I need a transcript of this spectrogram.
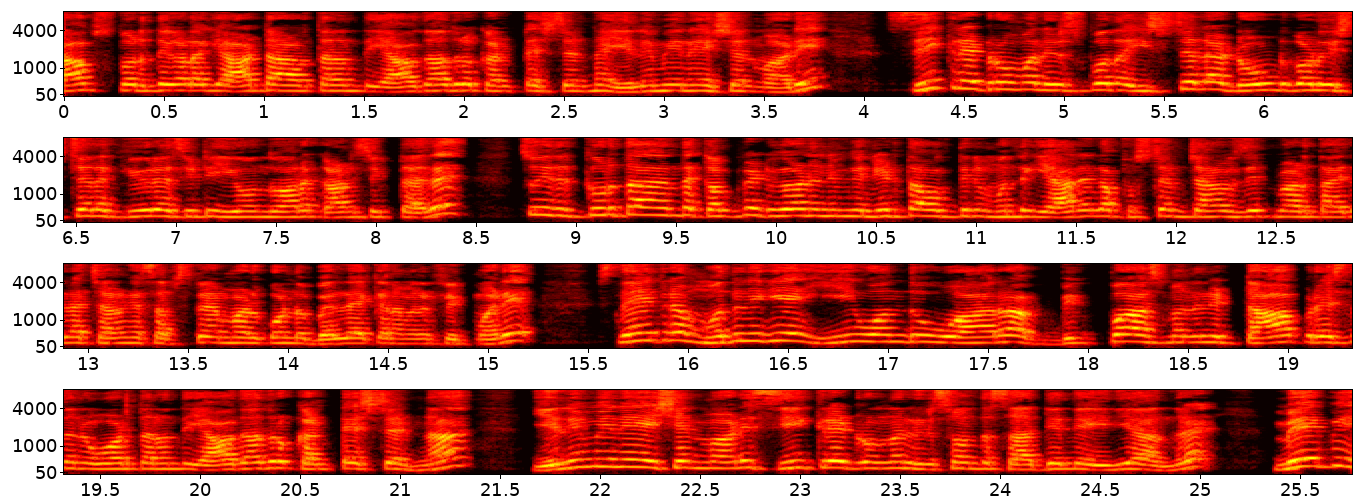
ಟಾಪ್ ಸ್ಪರ್ಧೆಗಳಾಗಿ ಆಟ ಆಡ್ತಾರಂತ ಯಾವ್ದಾದ್ರು ಕಂಟೆಸ್ಟೆಂಟ್ನ ಎಲಿಮಿನೇಷನ್ ಮಾಡಿ ಸೀಕ್ರೆಟ್ ರೂಮ್ ಅಲ್ಲಿ ಇರಿಸಬಹುದು ಇಷ್ಟೆಲ್ಲ ಡೌಟ್ಗಳು, ಇಷ್ಟೆಲ್ಲ ಕ್ಯೂರಿಯಾಸಿಟಿ ಈ ಒಂದು ವಾರ ಕಾಣ ಸಿಗ್ತಾ ಇದೆ. ಸೊ ಇದ್ರ ಅಂತ ಕಂಪ್ಲೀಟ್ ವಿವರಣೆ ನಿಮ್ಗೆ ನೀಡ್ತಾ ಹೋಗ್ತೀನಿ. ಮೊದಲಿಗೆ ಯಾರೆಲ್ಲ ಫಸ್ಟ್ ಟೈಮ್ ಚಾನಲ್ ವಿಸಿಟ್ ಮಾಡ್ತಾ ಇದ್ರೆ ಚಾನಲ್ಗೆ ಸಬ್ಸ್ಕ್ರೈಬ್ ಮಾಡ್ಕೊಂಡು ಬೆಲ್ ಐಕನ್ ಮೇಲೆ ಕ್ಲಿಕ್ ಮಾಡಿ. ಸ್ನೇಹಿತರ, ಮೊದಲಿಗೆ ಈ ಒಂದು ವಾರ ಬಿಗ್ ಬಾಸ್ ಮನೆಯಲ್ಲಿ ಟಾಪ್ ರೇಸ್ನಲ್ಲಿ ಓಡ್ತಾರಂತ ಯಾವ್ದಾದ್ರು ಕಂಟೆಸ್ಟೆಂಟ್ನ ಎಲಿಮಿನೇಷನ್ ಮಾಡಿ ಸೀಕ್ರೆಟ್ ರೂಮ್ನಲ್ಲಿ ಇರಿಸುವಂತ ಸಾಧ್ಯತೆ ಇದೆಯಾ ಅಂದ್ರೆ ಮೇ ಬಿ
